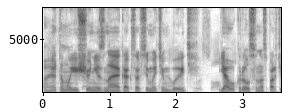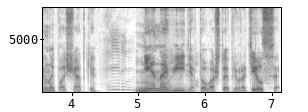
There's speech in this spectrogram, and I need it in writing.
Поэтому, еще не зная, как со всем этим быть, я укрылся на спортивной площадке, ненавидя то, во что я превратился,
